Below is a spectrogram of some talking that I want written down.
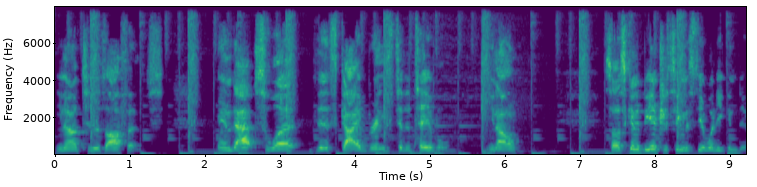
You know, to this offense, and that's what this guy brings to the table. You know. So it's going to be interesting to see what he can do.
